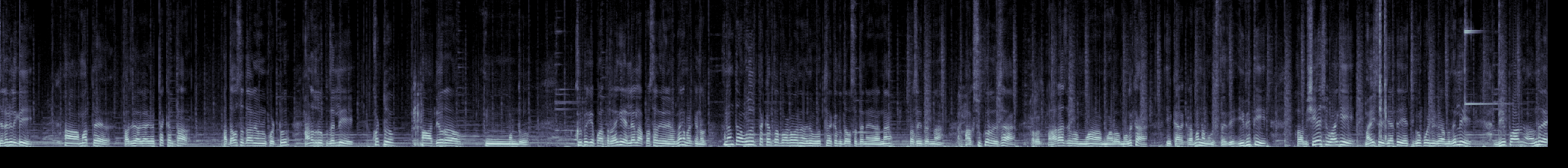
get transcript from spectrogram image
ಜನಗಳಿಗೆ ಮತ್ತು ಇರ್ತಕ್ಕಂಥ ದವಸ ಧಾನ್ಯವನ್ನು ಕೊಟ್ಟು ಹಣದ ರೂಪದಲ್ಲಿ ಕೊಟ್ಟು ಆ ದೇವರ ಒಂದು ಕೃಪೆಗೆ ಪಾತ್ರರಾಗಿ ಎಲ್ಲೆಲ್ಲ ಪ್ರಸಾದ ವಿನಿಯೋಗನ ಮಾಡ್ಕೊಂಡು ಹೋಗ್ತಾರೆ. ನಂತರ ಉಳಿದಿರ್ತಕ್ಕಂಥ ಭಾಗವನ್ನು ಇದು ಓದ್ತಕ್ಕಂಥ ದವಸ ಧಾನ್ಯಗಳನ್ನು ಇದನ್ನು, ಆ ಶುಕ್ರವಾರ ದಿವಸ ಹರಾಜು ಮಾಡುವ ಮಾಡೋ ಮೂಲಕ ಈ ಕಾರ್ಯಕ್ರಮವನ್ನು ಮುಗಿಸ್ತಾ ಇದೆ. ಈ ರೀತಿ ವಿಶೇಷವಾಗಿ ಮೈಸೂರು ಜಾತ್ರೆ ಎಚ್ ಗೋಪಣ್ಣ ಗ್ರಾಮದಲ್ಲಿ ದೀಪ ಅಂದರೆ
